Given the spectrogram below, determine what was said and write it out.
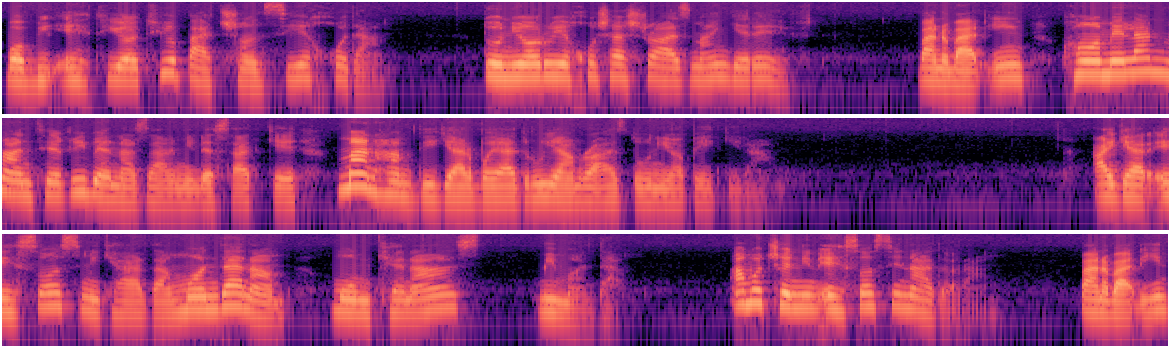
با بی احتیاطی و بدشانسی خودم. دنیا روی خوشش را از من گرفت. بنابراین کاملا منطقی به نظر می رسد که من هم دیگر باید رویم را از دنیا بگیرم. اگر احساس می کردم ماندنم ممکن است می ماندم. اما چنین احساسی ندارم. بنابراین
